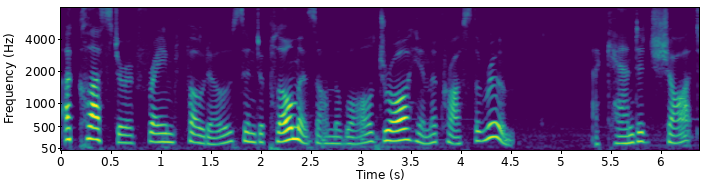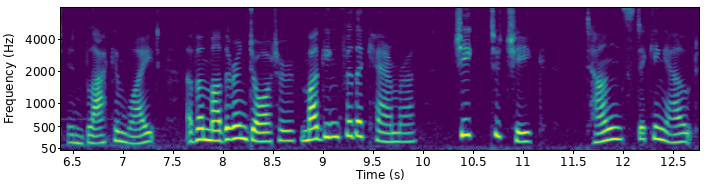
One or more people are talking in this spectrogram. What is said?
A cluster of framed photos and diplomas on the wall draw him across the room. A candid shot in black and white of a mother and daughter mugging for the camera, cheek to cheek, tongue sticking out,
